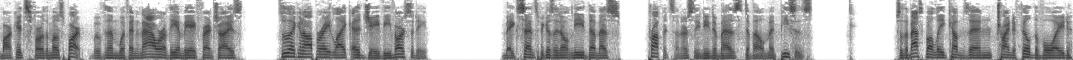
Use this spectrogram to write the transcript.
markets for the most part. Move them within an hour of the NBA franchise so they can operate like a JV varsity. Makes sense because they don't need them as profit centers, they need them as development pieces. So the basketball league comes in trying to fill the void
